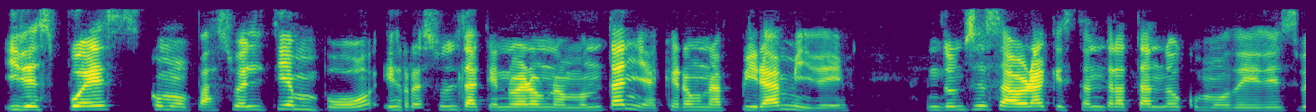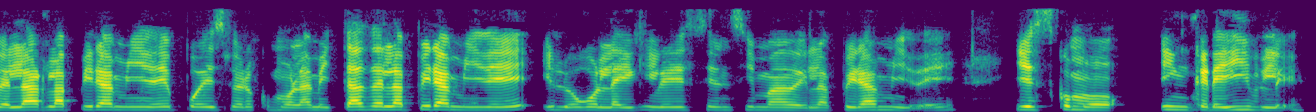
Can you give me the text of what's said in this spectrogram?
Y después, como pasó el tiempo, y resulta que no era una montaña, que era una pirámide. Entonces ahora que están tratando como de desvelar la pirámide, puedes ver como la mitad de la pirámide y luego la iglesia encima de la pirámide. Y es como increíble.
